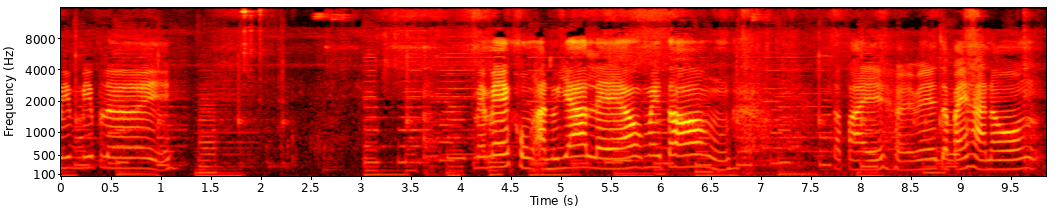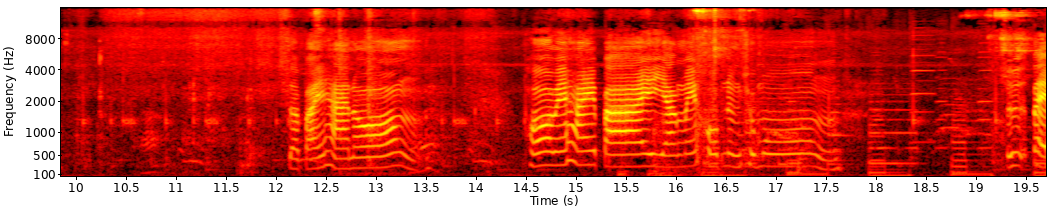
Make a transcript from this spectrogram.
มิบมิบเลย แม่แม่คงอนุญาตแล้วไม่ต้อง จะไปเฮ้ยแม่จะไปหาน้อง จะไปหาน้อง พ่อไม่ให้ไปยังไม่ครบหนึ่งชั่วโมงอึแต่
